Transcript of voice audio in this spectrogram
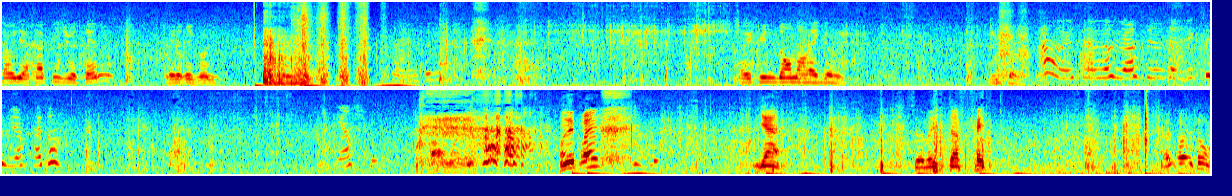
Ça veut dire papy je t'aime et elle rigole. Avec une dent dans la gueule. Une seule. Ah ouais, ça, alors, c'est- ça me décrit bien. Attends. Il y a un cheveu. On est prêt Viens. Ça va être ta fête. Attends, attends.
